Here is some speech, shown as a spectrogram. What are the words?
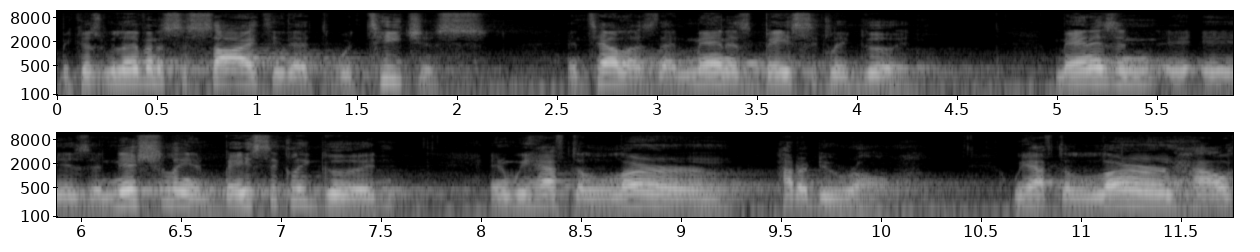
Because we live in a society that would teach us and tell us that man is basically good. Man is, in, is initially and basically good, and we have to learn how to do wrong. We have to learn how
